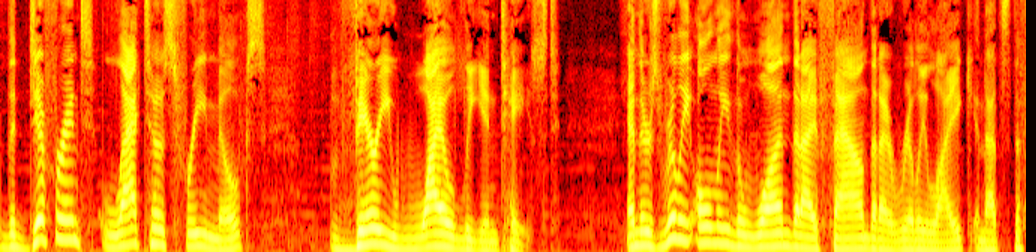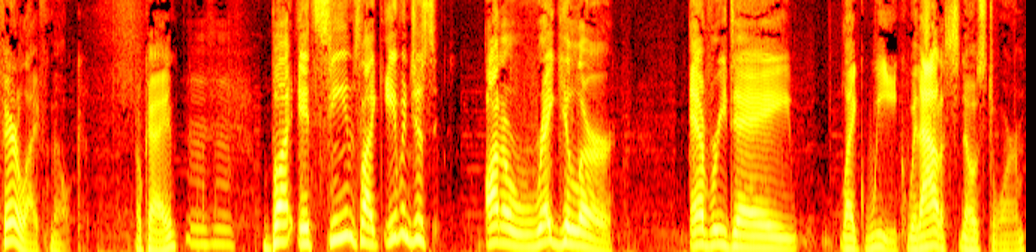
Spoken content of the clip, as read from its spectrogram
the different lactose free milks vary wildly in taste. And there's really only the one that I've found that I really like, and that's the Fairlife milk. Okay. Mm-hmm. But it seems like even just on a regular, everyday, like week without a snowstorm,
